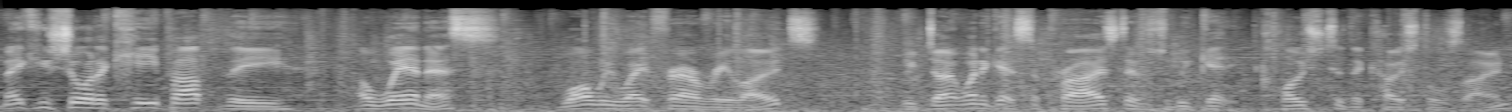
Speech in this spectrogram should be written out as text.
Making sure to keep up the awareness while we wait for our reloads. We don't want to get surprised as we get close to the coastal zone.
